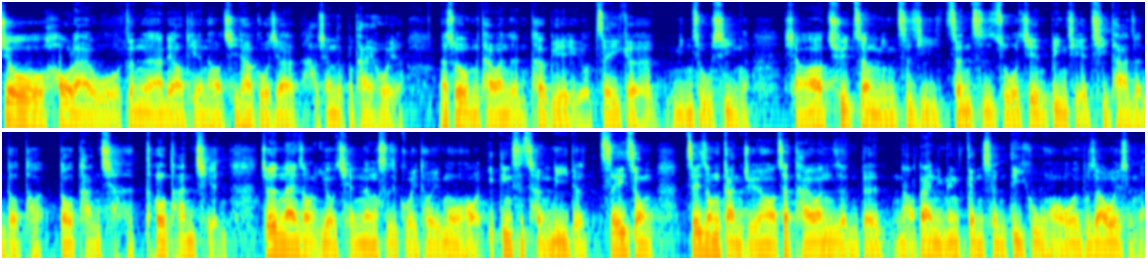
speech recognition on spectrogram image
就后来我跟人家聊天哈，其他国家好像都不太会啊。那所以我们台湾人特别有这一个民族性。想要去证明自己真知灼见，并且其他人都贪都贪钱，都贪钱，就是那一种有钱能使鬼推磨吼，一定是成立的。这种这种感觉哈，在台湾人的脑袋里面根深蒂固哈，我也不知道为什么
